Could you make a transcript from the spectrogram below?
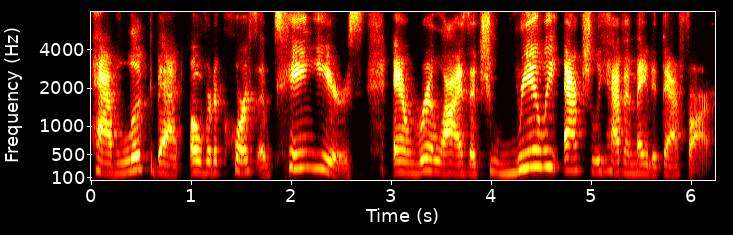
have looked back over the course of 10 years and realized that you really actually haven't made it that far?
